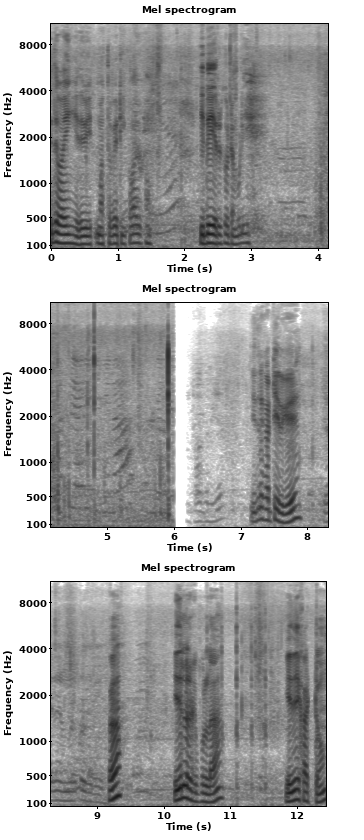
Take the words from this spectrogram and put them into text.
இது வை இது மற்ற வீட்டுக்கு பார்ப்போம். இதே இருக்கட்டும் முடி இதில் கட்டியிருக்கு. ஓ இதில் இருக்குது புல்லா? இது கட்டும்.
